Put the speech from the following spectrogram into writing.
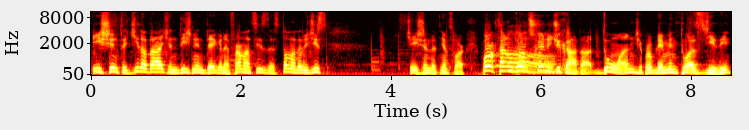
ishin të gjithë ata që ndiqnin degën e farmacisë dhe stomatologjisë që ishin të njoftuar. Por këta nuk duan të shkojnë në gjykata, duan që problemin t'ua zgjidhi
